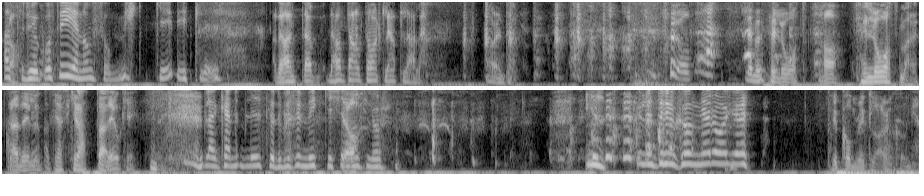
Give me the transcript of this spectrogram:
Alltså du har gått igenom så mycket i ditt liv. Det har inte, det har inte alltid varit lätt Lalle. Det har det inte. Förlåt. Nej men förlåt. Ja, Förlåt Marco Ja, det är lugnt. att jag skrattar. det är okej. Ibland kan det bli så, det blir för mycket känslor. Skulle inte du sjunga Roger? Nu kommer du klara att sjunga.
